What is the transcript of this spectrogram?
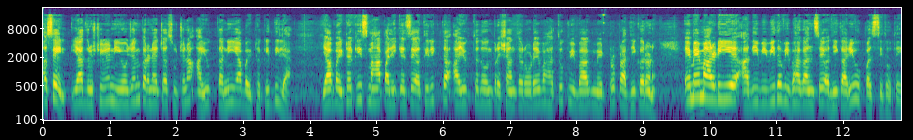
असेल या दृष्टीने नियोजन करण्याच्या सूचना आयुक्तांनी या बैठकीत दिल्या. या बैठकीस महापालिकेचे अतिरिक्त आयुक्त दोन प्रशांत रोडे वाहतूक विभाग मेट्रो प्राधिकरण M M R D A आदी विविध विभागांचे अधिकारी उपस्थित होते.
